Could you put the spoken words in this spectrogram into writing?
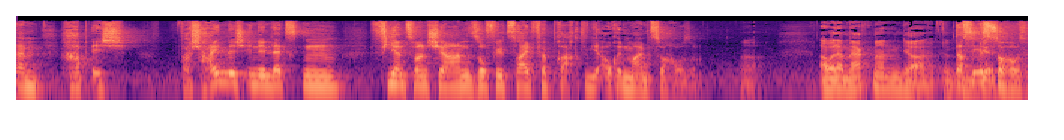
Ähm, habe ich wahrscheinlich in den letzten 24 Jahren so viel Zeit verbracht wie auch in meinem Zuhause. Aber da merkt man, ja. Das ist zu Hause.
